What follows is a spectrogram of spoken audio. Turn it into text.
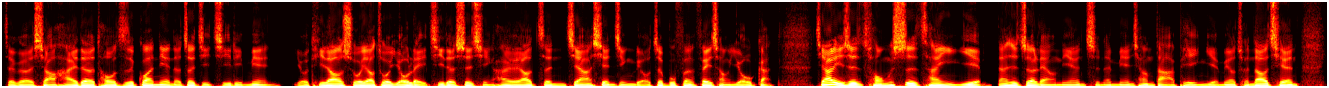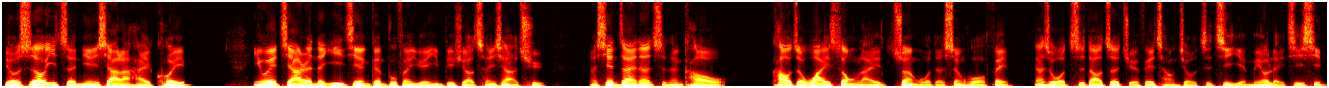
这个小孩的投资观念的这几集里面有提到说要做有累积的事情，还有要增加现金流，这部分非常有感。家里是从事餐饮业，但是这两年只能勉强打平，也没有存到钱，有时候一整年下来还亏，因为家人的意见跟部分原因必须要撑下去。那现在呢，只能靠靠着外送来赚我的生活费。但是我知道这绝非长久之计，也没有累积性。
